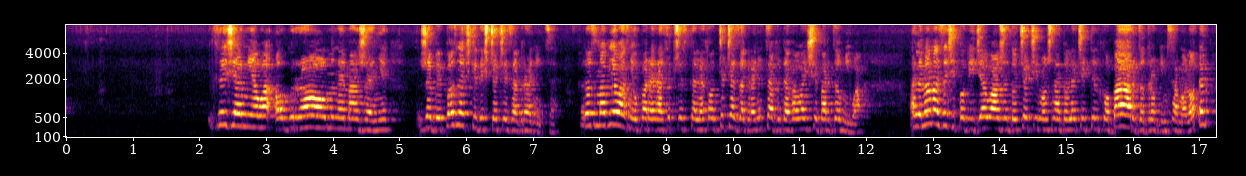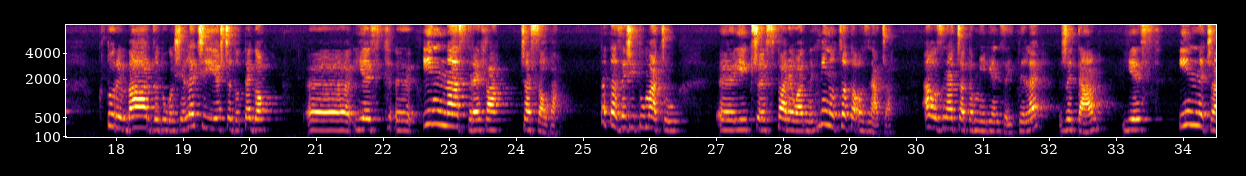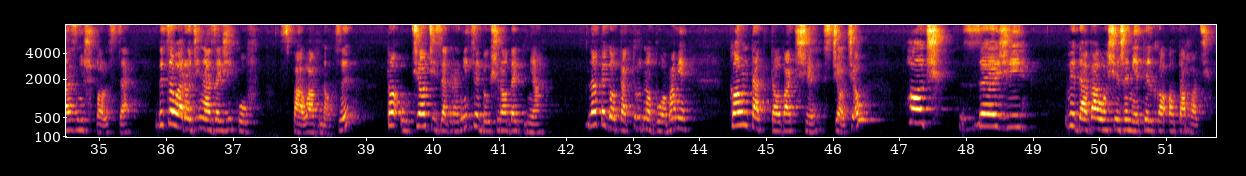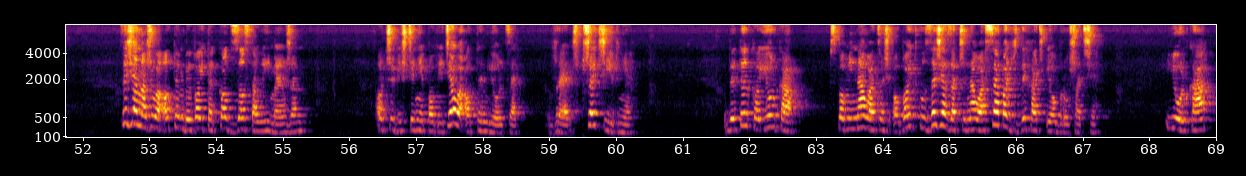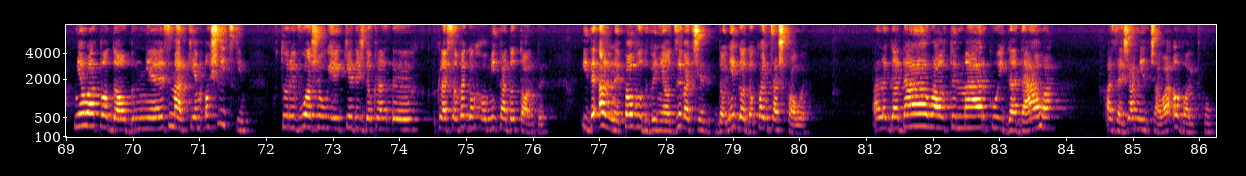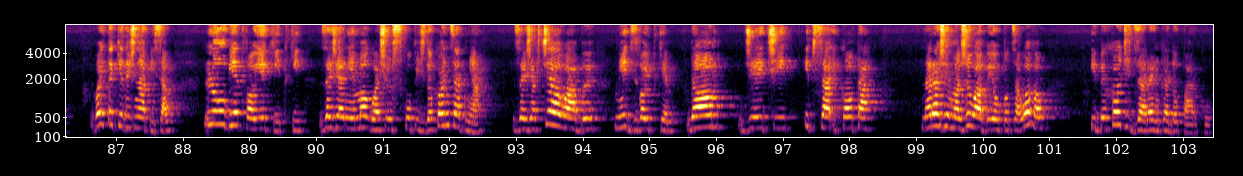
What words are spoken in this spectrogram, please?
Zezia miała ogromne marzenie, żeby poznać kiedyś ciocię za granicę. Rozmawiała z nią parę razy przez telefon. Ciocia z zagranica wydawała jej się bardzo miła. Ale mama Zesi powiedziała, że do cioci można dolecieć tylko bardzo drogim samolotem, którym bardzo długo się leci i jeszcze do tego e, jest e, inna strefa czasowa. Tata Zesi tłumaczył e, jej przez parę ładnych minut, co to oznacza. A oznacza to mniej więcej tyle, że tam jest inny czas niż w Polsce. Gdy cała rodzina Zezików spała w nocy, to u cioci z zagranicy był środek dnia. Dlatego tak trudno było mamie kontaktować się z ciocią, choć Zezi wydawało się, że nie tylko o to chodzi. Zezia marzyła o tym, by Wojtek Kot został jej mężem. Oczywiście nie powiedziała o tym Julce, wręcz przeciwnie. Gdy tylko Julka wspominała coś o Wojtku, Zezia zaczynała sapać, wzdychać i obruszać się. Julka miała podobnie z Markiem Oślickim, który włożył jej kiedyś do kla- y, klasowego chomika do torby. Idealny powód, by nie odzywać się do niego do końca szkoły. Ale gadała o tym Marku i gadała, a Zezia milczała o Wojtku. Wojtek kiedyś napisał: Lubię twoje kitki. Zezia nie mogła się już skupić do końca dnia. Zezia chciałaby mieć z Wojtkiem dom, dzieci i psa i kota. Na razie marzyła, by ją pocałował i by chodzić za rękę do parku.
